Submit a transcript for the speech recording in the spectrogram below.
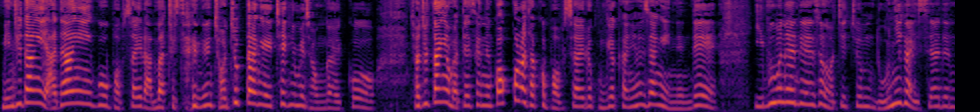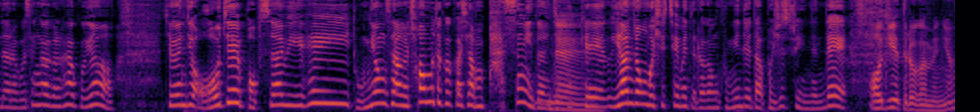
민주당이 야당이고 법사위를 안 맡을 때는 저쪽 당의 책임을 전가했고 저쪽 당에 맡을 때는 거꾸로 자꾸 법사위를 공격하는 현상이 있는데 이 부분에 대해서는 어찌 좀 논의가 있어야 된다라고 생각을 하고요. 제가 이제 어제 법사위 회의 동영상을 처음부터 끝까지 한번 봤습니다. 이제 네. 국회 의안 정보 시스템에 들어가면 국민들 다 보실 수 있는데 어디에 들어가면요?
